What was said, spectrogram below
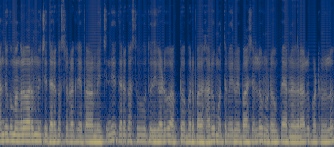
అందుకు మంగళవారం నుంచి దరఖాస్తుల ప్రక్రియ ప్రారంభించింది. దరఖాస్తు తుది గడువు అక్టోబర్ పదహారు. మొత్తం ఇరవై భాషల్లో నూట ముప్పై ఆరు నగరాలు పట్టణాల్లో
